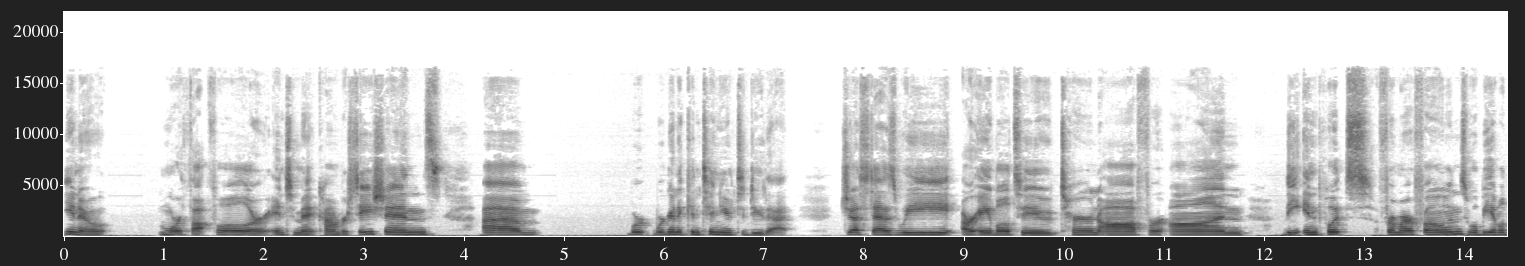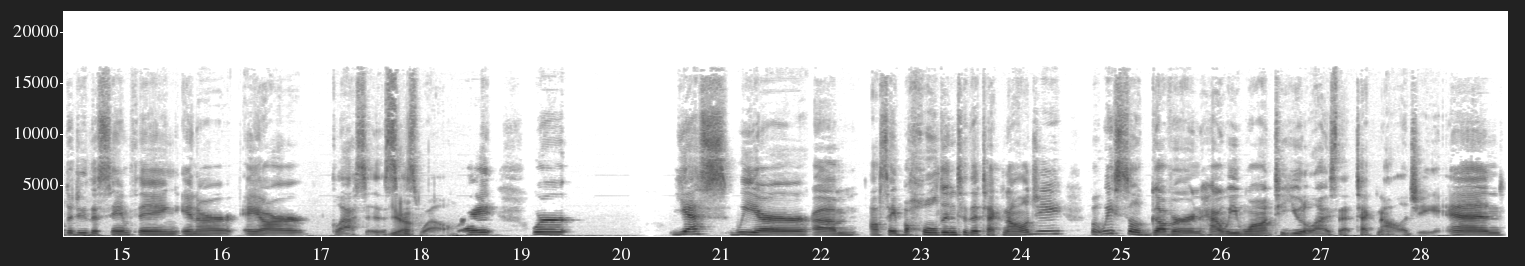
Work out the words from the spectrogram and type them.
you know, more thoughtful or intimate conversations. Um, we're we're going to continue to do that. Just as we are able to turn off or on the inputs from our phones, we'll be able to do the same thing in our AR glasses yeah. as well, right? We're yes, we are, um, I'll say, beholden to the technology, but we still govern how we want to utilize that technology. And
